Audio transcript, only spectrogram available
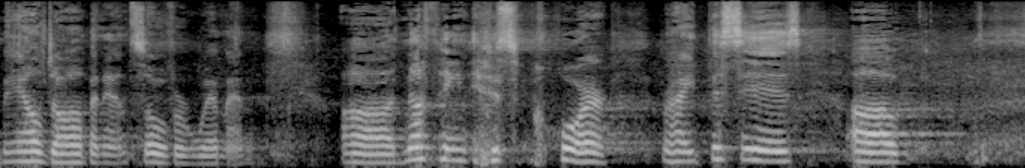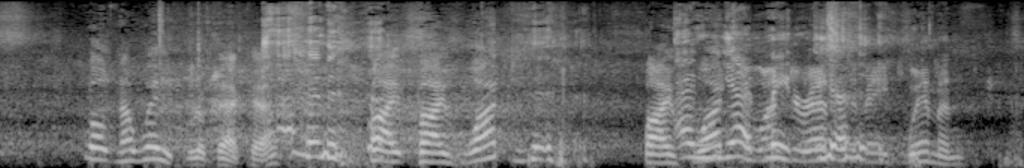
male dominance over women. Uh, nothing is more, right? This is, uh, Well, now wait, Rebecca. by, by what? By and what? yet, You yeah, underestimate women.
